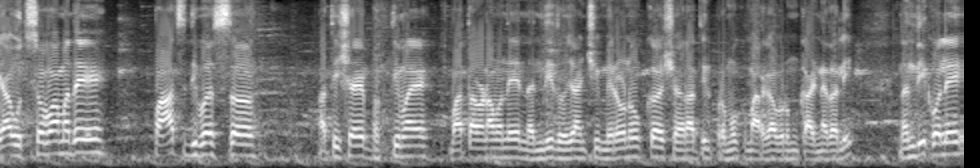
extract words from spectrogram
या उत्सवामध्ये पाच दिवस अतिशय भक्तिमय वातावरणामध्ये नंदीध्वजांची मिरवणूक शहरातील प्रमुख मार्गावरून काढण्यात आली. नंदीकोले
